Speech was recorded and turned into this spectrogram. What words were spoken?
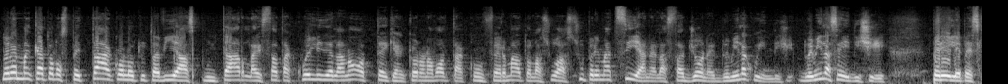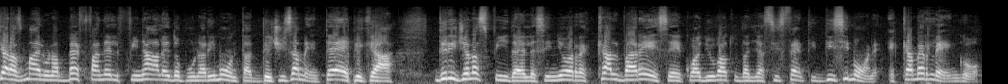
Non è mancato lo spettacolo, tuttavia a spuntarla è stata Quelli della Notte che ancora una volta ha confermato la sua supremazia nella stagione 2015-2016. Per il Peschiara Smile una beffa nel finale dopo una rimonta decisamente epica. Dirige la sfida il signor Calvarese, coadiuvato dagli assistenti Di Simone e Camerlengo.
